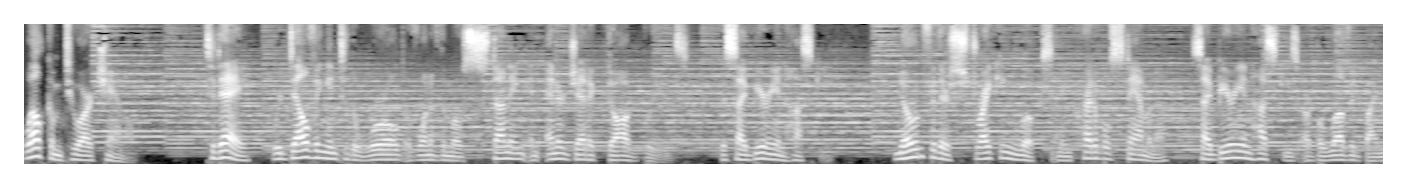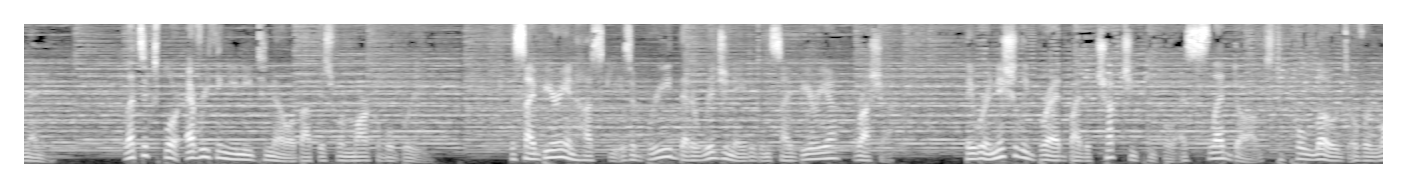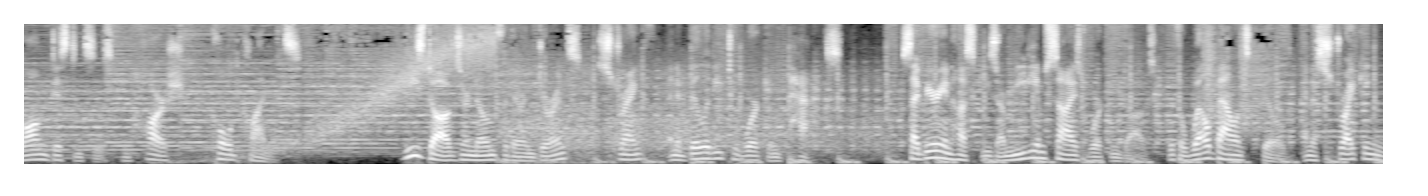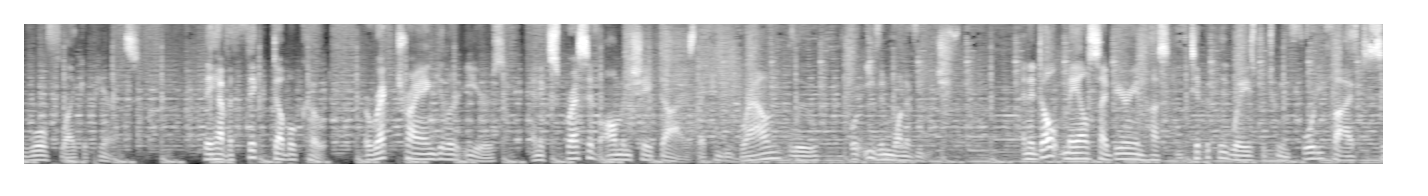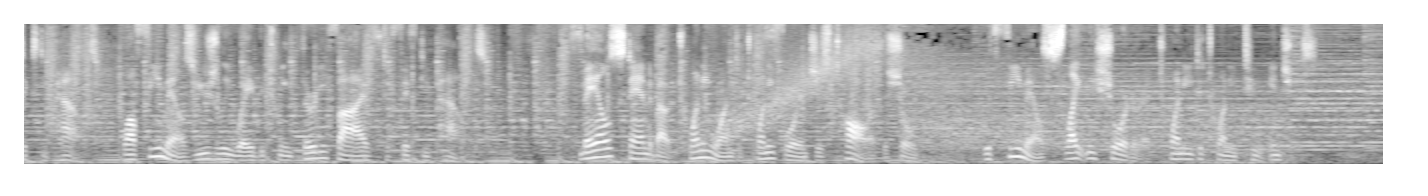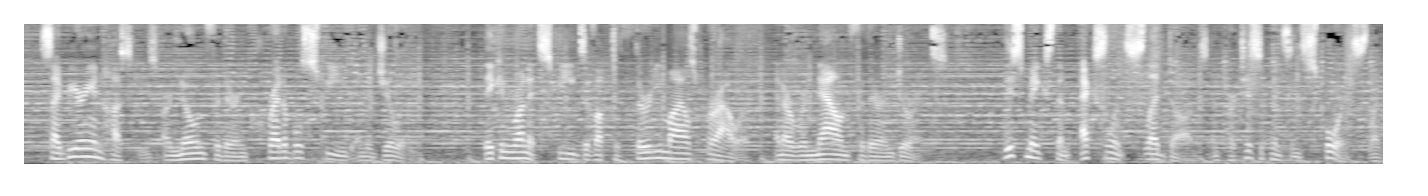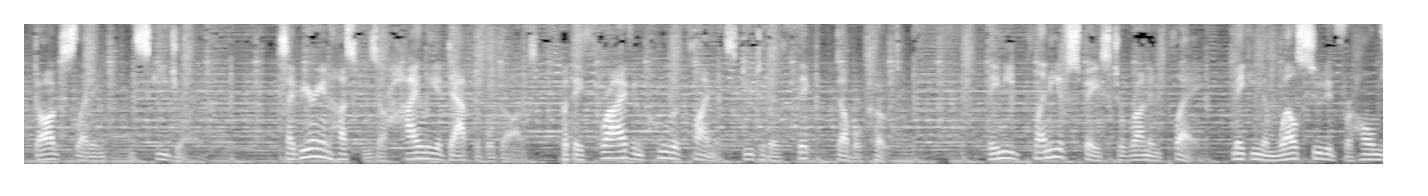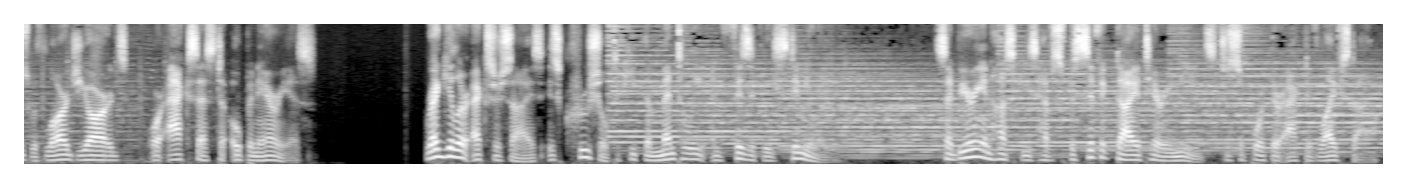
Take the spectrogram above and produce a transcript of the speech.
Welcome to our channel. Today, we're delving into the world of one of the most stunning and energetic dog breeds, the Siberian Husky. Known for their striking looks and incredible stamina, Siberian Huskies are beloved by many. Let's explore everything you need to know about this remarkable breed. The Siberian Husky is a breed that originated in Siberia, Russia. They were initially bred by the Chukchi people as sled dogs to pull loads over long distances in harsh, cold climates. These dogs are known for their endurance, strength, and ability to work in packs. Siberian Huskies are medium sized working dogs with a well balanced build and a striking wolf like appearance. They have a thick double coat, erect triangular ears, and expressive almond shaped eyes that can be brown, blue, or even one of each. An adult male Siberian Husky typically weighs between 45 to 60 pounds, while females usually weigh between 35 to 50 pounds. Males stand about 21 to 24 inches tall at the shoulder, with females slightly shorter at 20 to 22 inches. Siberian Huskies are known for their incredible speed and agility. They can run at speeds of up to 30 miles per hour and are renowned for their endurance. This makes them excellent sled dogs and participants in sports like dog sledding and ski joring. Siberian Huskies are highly adaptable dogs, but they thrive in cooler climates due to their thick double coat. They need plenty of space to run and play, making them well suited for homes with large yards or access to open areas. Regular exercise is crucial to keep them mentally and physically stimulated. Siberian Huskies have specific dietary needs to support their active lifestyle.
